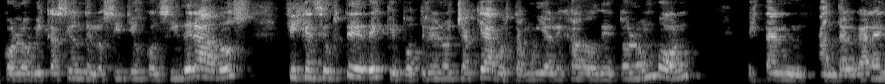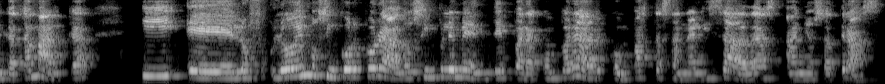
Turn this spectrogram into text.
con la ubicación de los sitios considerados. Fíjense ustedes que Potrero Chaquiago está muy alejado de Tolombón, está en Andalgala, en Catamarca, y eh, lo, hemos incorporado simplemente para comparar con pastas analizadas años atrás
